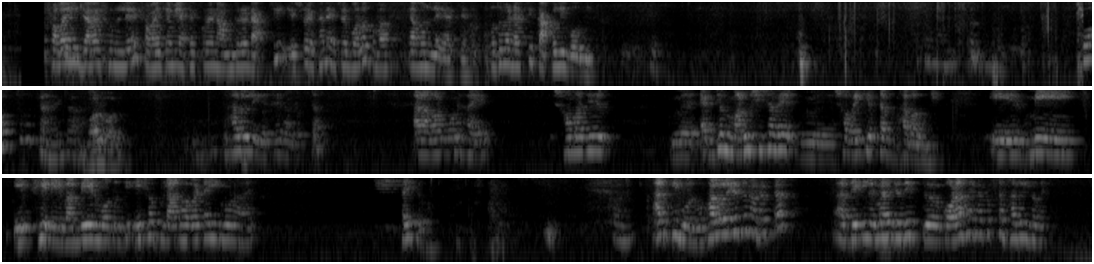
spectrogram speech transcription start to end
সবাই যারা শুনলে সবাইকে আমি এক এক করে নাম ধরে ডাকছি। এসো এখানে এসে বলো তোমার কেমন লেগেছে। প্রথমে ডাকছি কাকলি ভৌমিক কত জায়গা বলো বলো। ভালো লেগেছে নাটকটা। আর আমার মনে হয় সমাজের একজন মানুষ হিসাবে সবাইকে একটা ভাবা উচিত। এ মেয়ে এ ছেলে বা মেয়ের মতো যে এসব না ভাবাটাই মনে হয়। তাই তো? আর কি বলব? ভালো লেগেছে নাটকটা? আর দেখলে মানে যদি করা হয় নাটকটা ভালোই হবে।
